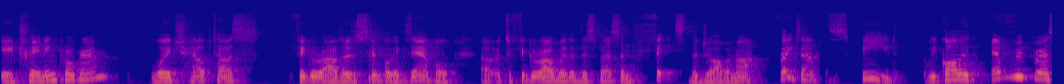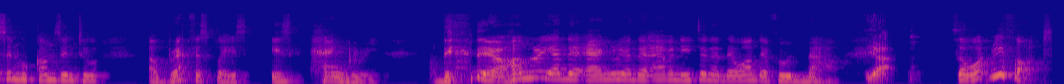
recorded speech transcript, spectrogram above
a training program which helped us figure out a simple example uh, to figure out whether this person fits the job or not. For example, speed we call it every person who comes into a breakfast place is hangry. They, they are hungry and they're angry and they haven't eaten and they want their food now. Yeah. So what we thought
